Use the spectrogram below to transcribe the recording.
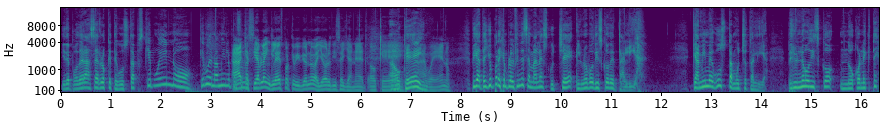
y de poder hacer lo que te gusta, pues qué bueno, qué bueno a mí. Lo Ah, que sí habla inglés porque vivió en Nueva York, dice Janet. Ok. Ah, ok. Ah, bueno. Fíjate, yo por ejemplo el fin de semana escuché el nuevo disco de Thalía, que a mí me gusta mucho Thalía, pero el nuevo disco no conecté,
